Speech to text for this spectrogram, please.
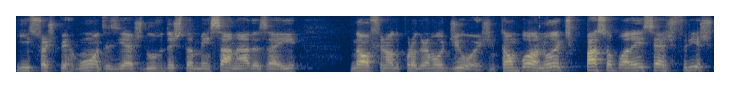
e suas perguntas e as dúvidas também sanadas aí no ao final do programa de hoje. Então, boa noite. Passo a bola aí, Sérgio Frias.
